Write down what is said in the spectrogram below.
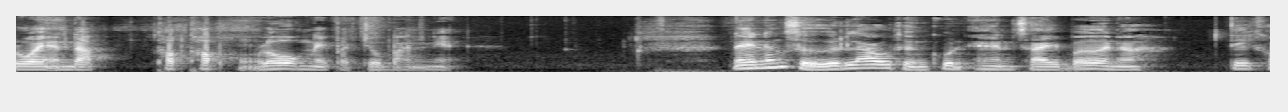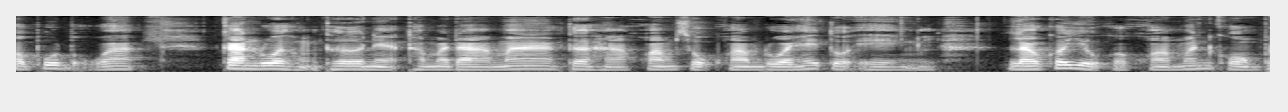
รวยอันดับท็อปๆของโลกในปัจจุบันเนี่ย ในหนังสือเล่าถึงคุณแอนไซเบอร์นะที่เขาพูดบอกว่าการรวยของเธอเนี่ยธรรมดามาก เธอหาความสุขความรวยให้ตัวเอง แล้วก็อยู่กับความมั่นคงไป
